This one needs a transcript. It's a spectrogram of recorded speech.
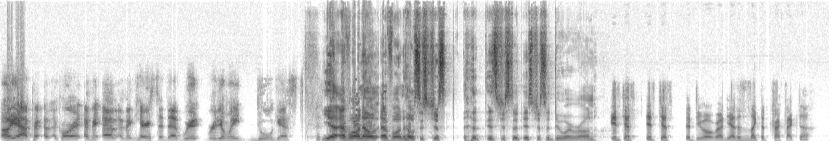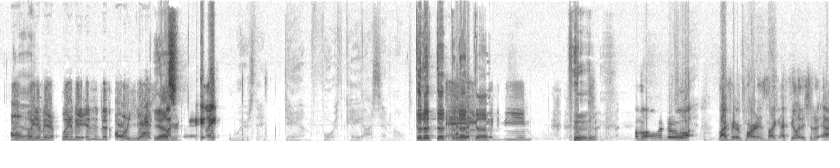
Oh yeah, appa- uh, Corey. I think uh, I think Harry said that we're we're the only dual guest. Yeah, everyone else, everyone else is just, it's just a, it's just a duo run. It's just it's just a duo run. Yeah, this is like the trifecta. Oh Yeah. wait a minute, wait a minute, isn't this? Oh yes. Yes. Wait, wait. Where's that damn fourth Chaos Emerald? Da-da-da-da-da-da. Good meme. Um, I wonder what. My favorite part is like I feel like they should have uh,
